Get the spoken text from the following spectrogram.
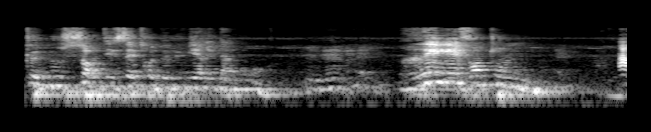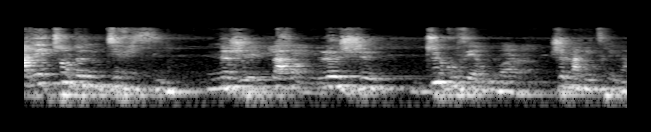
que nous sommes des êtres de lumière et d'amour. Réinventons-nous. Arrêtons de nous diviser. Ne jouez pas le jeu du gouvernement. Je m'arrêterai là.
